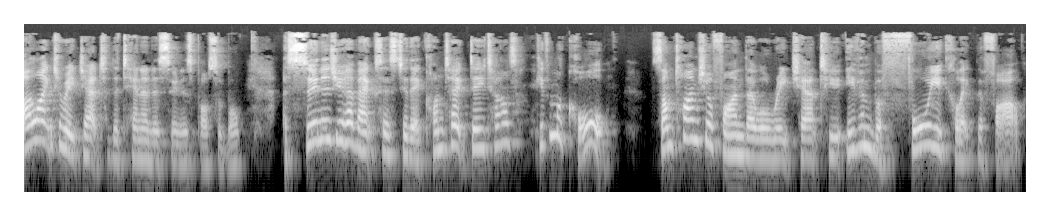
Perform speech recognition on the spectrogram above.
I like to reach out to the tenant as soon as possible. As soon as you have access to their contact details, give them a call. Sometimes you'll find they will reach out to you even before you collect the file,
